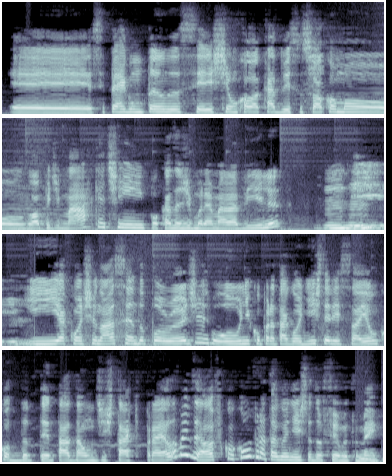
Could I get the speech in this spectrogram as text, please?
é, se perguntando se eles tinham colocado isso só como golpe de marketing por causa de Mulher Maravilha. Uhum. E ia continuar sendo Paul Rudd, o único protagonista, eles só iam tentar dar um destaque para ela, mas ela ficou como protagonista do filme também.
